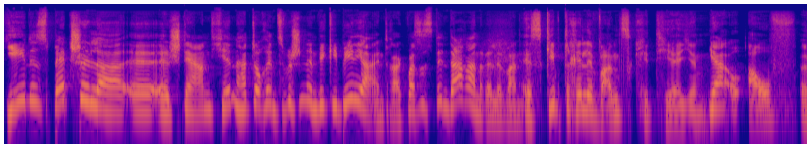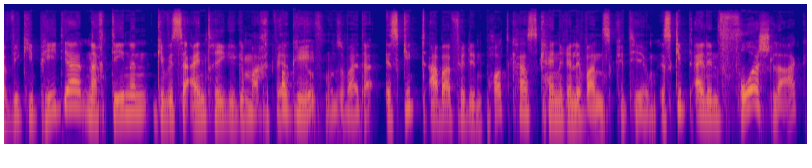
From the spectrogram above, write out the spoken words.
Jedes Bachelor-Sternchen hat doch inzwischen einen Wikipedia-Eintrag. Was ist denn daran relevant? Es gibt Relevanzkriterien Ja, oh. auf äh, Wikipedia, nach denen gewisse Einträge gemacht werden Okay. dürfen und so weiter. Es gibt aber für den Podcast kein Relevanzkriterium. Es gibt einen Vorschlag,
